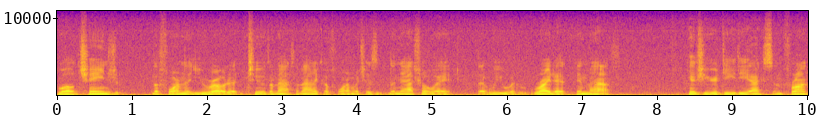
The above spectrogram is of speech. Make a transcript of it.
will change the form that you wrote it to the Mathematica form, which is the natural way that we would write it in math. Gives you your d dx in front,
